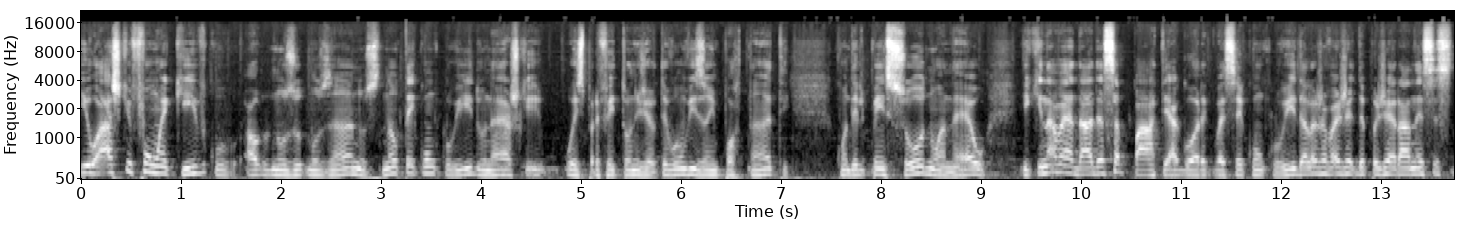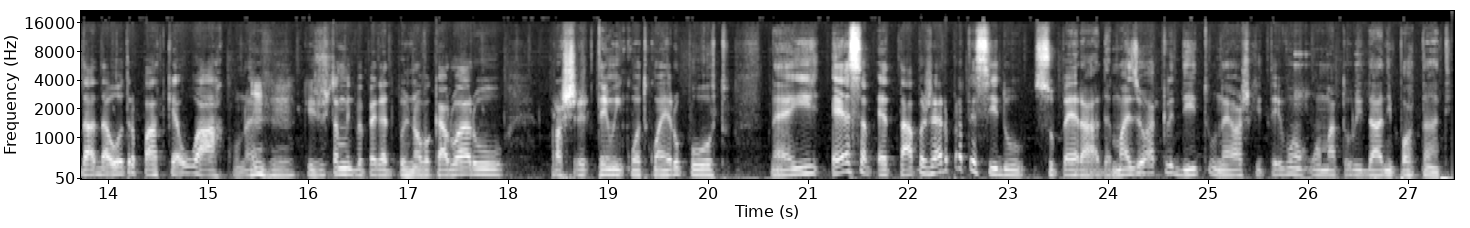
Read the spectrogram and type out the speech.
E eu acho que foi um equívoco ao, nos últimos anos não ter concluído, né? Acho que o ex-prefeito Tony Gero teve uma visão importante quando ele pensou no anel e que na verdade essa parte agora que vai ser concluída, ela já vai depois gerar a necessidade da outra parte que é o arco, né? Uhum. Que justamente vai pegar depois Nova Caruaru, para ter um encontro com o aeroporto. Né? E essa etapa já era para ter sido superada, mas eu acredito, né? eu acho que teve uma, uma maturidade importante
